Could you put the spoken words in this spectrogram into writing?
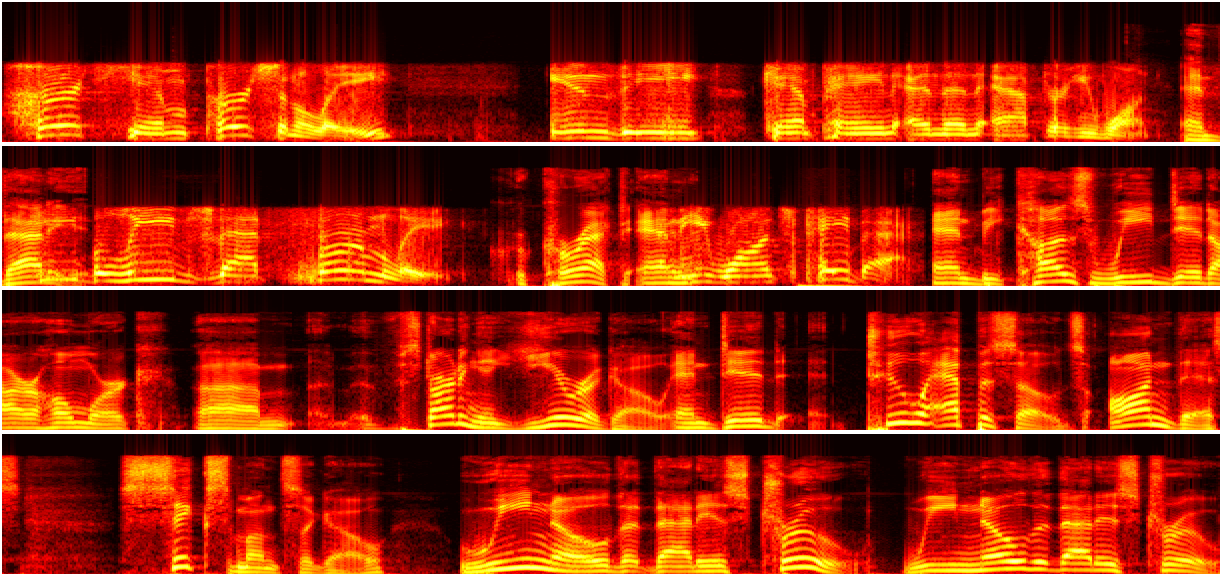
hurt him personally in the campaign and then after he won. And that he believes that firmly. Correct, and, and, he wants payback. And because we did our homework um, starting a year ago and did two episodes on this six months ago, we know that that is true. We know that that is true.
